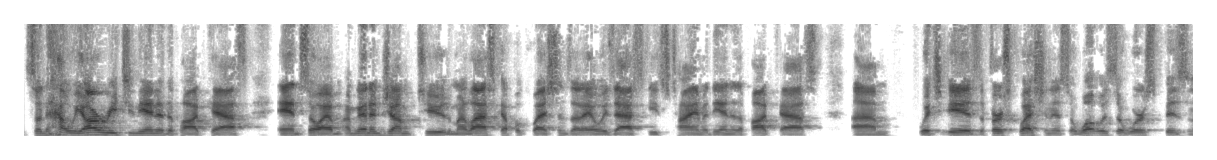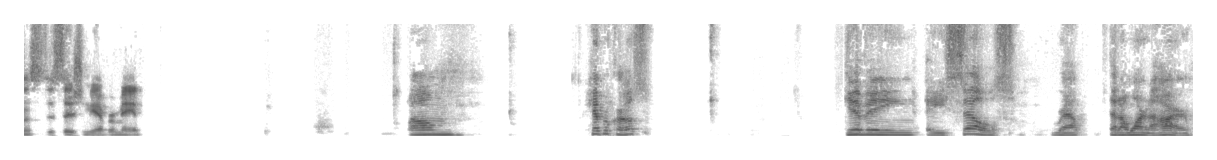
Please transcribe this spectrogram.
so now we are reaching the end of the podcast, and so I'm, I'm going to jump to my last couple questions that I always ask each time at the end of the podcast, um, which is the first question is: So, what was the worst business decision you ever made? Um, Hippocross giving a sales rep that I wanted to hire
